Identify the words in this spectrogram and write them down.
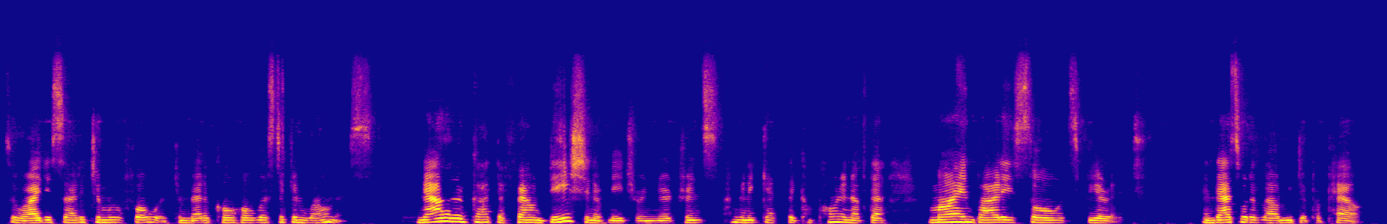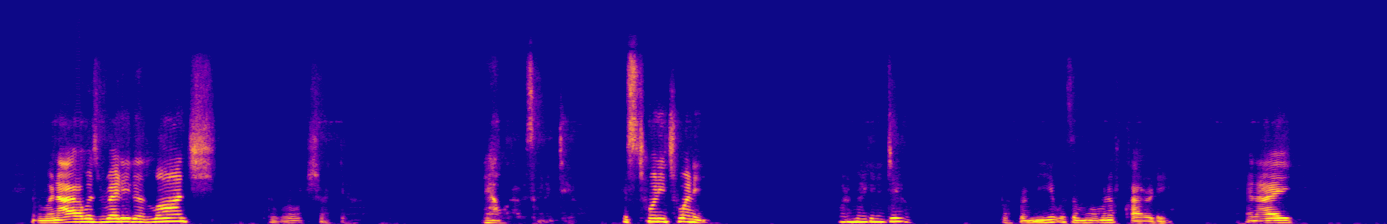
So I decided to move forward to medical, holistic, and wellness. Now that I've got the foundation of nature and nurturance, I'm going to get the component of the mind, body, soul, and spirit. And that's what allowed me to propel. And when I was ready to launch, the world shut down. Now, what I was going to do? It's 2020. What am I going to do? But for me, it was a moment of clarity. And I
